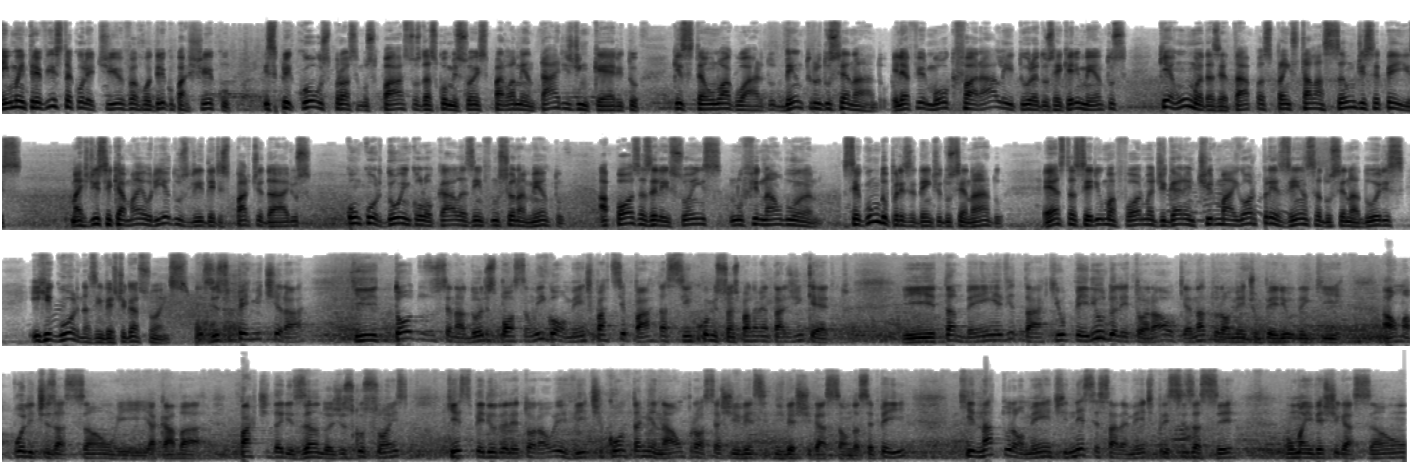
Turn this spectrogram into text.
Em uma entrevista coletiva, Rodrigo Pacheco explicou os próximos passos das comissões parlamentares de inquérito que estão no aguardo dentro do Senado. Ele afirmou que fará a leitura dos requerimentos, que é uma das etapas para a instalação de CPIs mas disse que a maioria dos líderes partidários concordou em colocá-las em funcionamento após as eleições no final do ano. Segundo o presidente do Senado, esta seria uma forma de garantir maior presença dos senadores e rigor nas investigações. Isso permitirá que todos os senadores possam igualmente participar das cinco comissões parlamentares de inquérito e também evitar que o período eleitoral, que é naturalmente um período em que há uma politização e acaba partidarizando as discussões, que esse período eleitoral evite contaminar um processo de investigação da CPI, que naturalmente, necessariamente, precisa ser uma investigação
